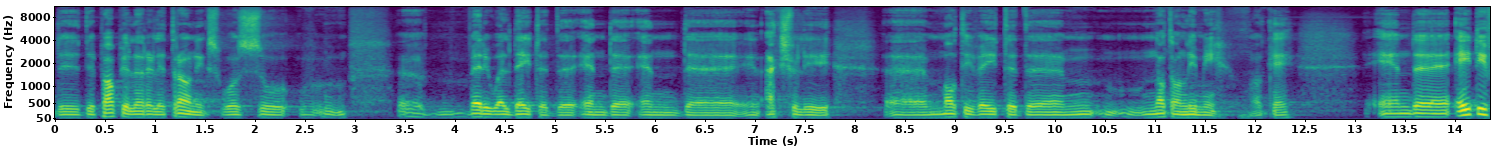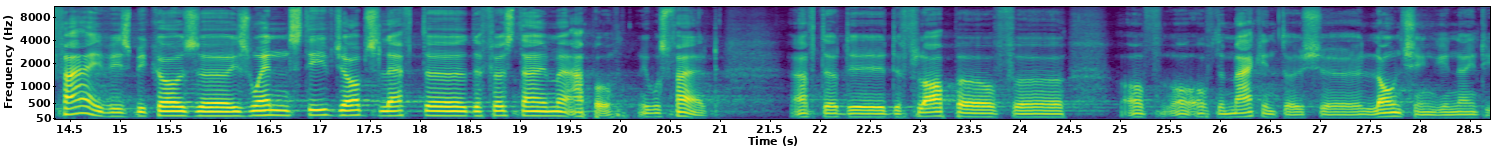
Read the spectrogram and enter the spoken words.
the, the popular electronics was so uh, very well dated and, uh, and uh, actually uh, motivated um, not only me, okay? And uh, 85 is because uh, is when Steve Jobs left uh, the first time Apple. He was fired after the, the flop of, uh, of, of the Macintosh uh, launching in, 90,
